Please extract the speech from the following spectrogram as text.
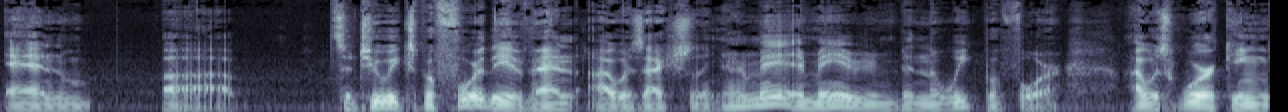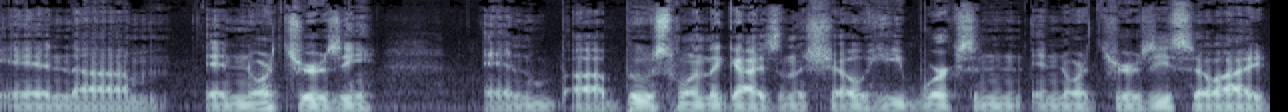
and uh, so two weeks before the event, I was actually it may it may have even been the week before. I was working in um, in North Jersey, and uh, Boost, one of the guys on the show, he works in in North Jersey, so I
